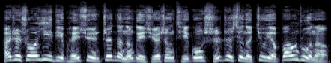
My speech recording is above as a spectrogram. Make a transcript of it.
还是说异地培训真的能给学生提供实质性的就业帮助呢？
